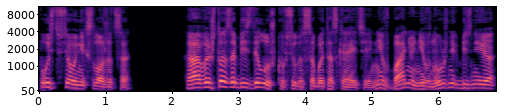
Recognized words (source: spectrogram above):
Пусть все у них сложится. А вы что за безделушку всюду с собой таскаете? Ни в баню, ни в нужник без нее?»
